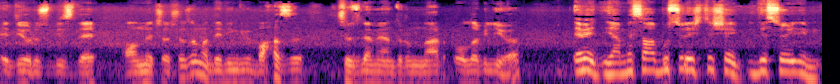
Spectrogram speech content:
ediyoruz biz de almaya çalışıyoruz ama dediğim gibi bazı çözülemeyen durumlar olabiliyor. Evet yani mesela bu süreçte şey bir de söyleyeyim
